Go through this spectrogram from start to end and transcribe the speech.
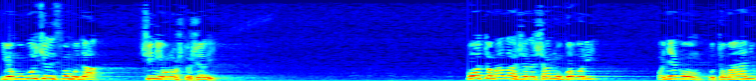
i omogućili smo mu da čini ono što želi. Potom Allah Želešanu govori o njegovom putovanju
